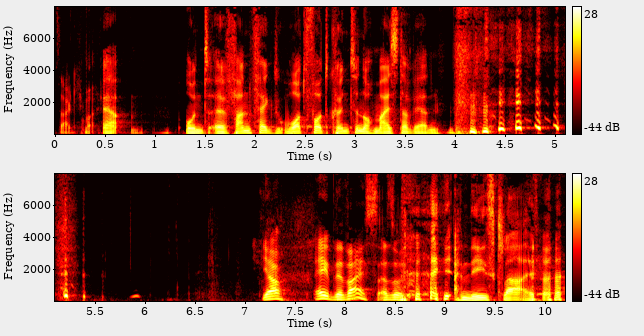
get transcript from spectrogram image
sag ich mal. Ja. Und äh, Fun Fact, Watford könnte noch Meister werden. Ja, ey, wer weiß. Also ja, nee, ist klar, Alter.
